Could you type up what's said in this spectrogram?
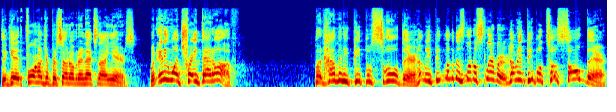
to get 400% over the next nine years? Would anyone trade that off? But how many people sold there? How many people? Look at this little sliver. How many people sold there?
